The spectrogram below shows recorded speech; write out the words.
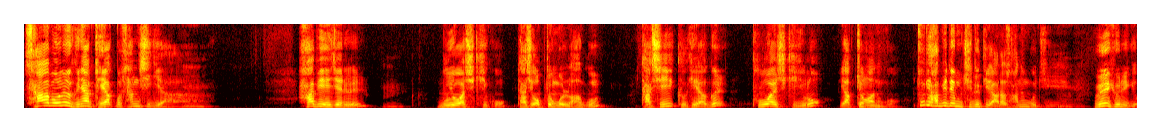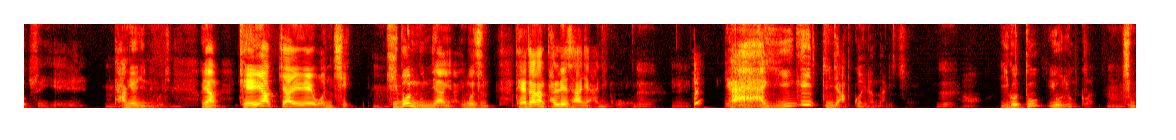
4번은 그냥 계약법 상식이야. 음. 합의 해제를 음. 무효화시키고 다시 없던 걸로 하고 다시 그 계약을 부활시키기로 약정하는 거. 둘이 합의되면 지들끼리 알아서 하는 거지. 음. 왜 효력이 없어 이게? 음. 당연히 있는 거지. 그냥 계약 자유의 원칙, 음. 기본 문장이야. 이거 무슨 대단한 판례 사안이 아니고. 네. 야아 이게 이제 압권이란 말이지. 네. 이것도 요령권. 음. 지금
